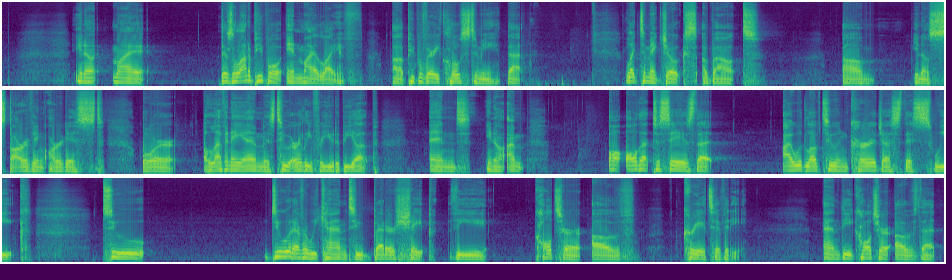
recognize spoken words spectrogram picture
You know, my there's a lot of people in my life, uh, people very close to me that like to make jokes about, um, you know, starving artist or 11 a.m. is too early for you to be up. And, you know, I'm all, all that to say is that I would love to encourage us this week to do whatever we can to better shape the culture of creativity and the culture of that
